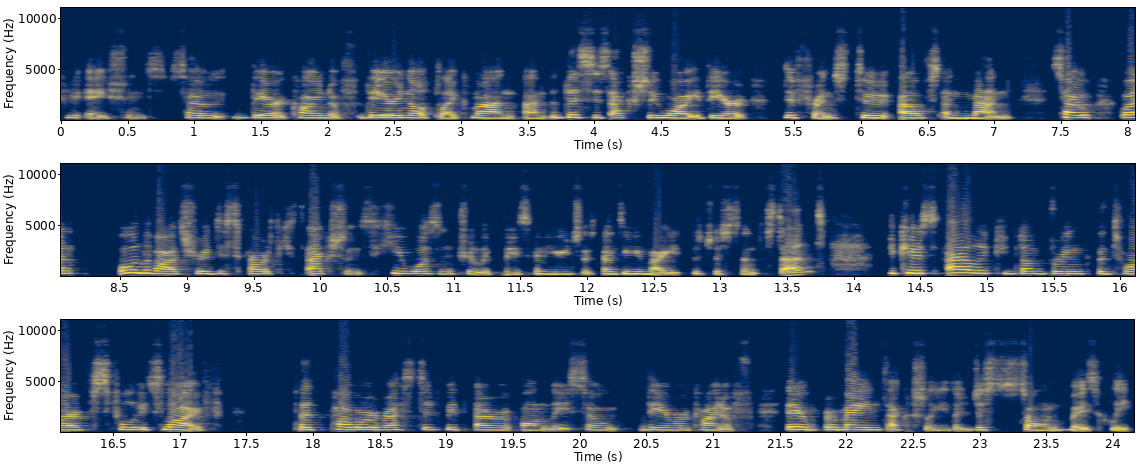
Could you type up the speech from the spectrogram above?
creations. So they're kind of they are not like man, and this is actually why they are different to elves and men. So when Iluvatar discovered his actions, he wasn't really pleased, as you just as you might just understand, because Aule could not bring the dwarves fully to life. That power rested with Eru only, so they were kind of they remained actually just stones basically.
